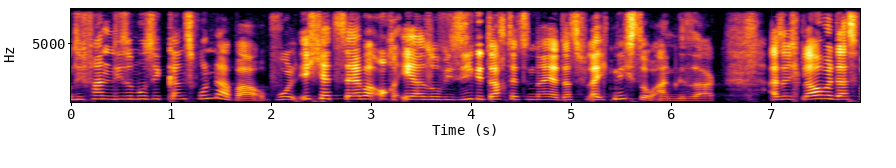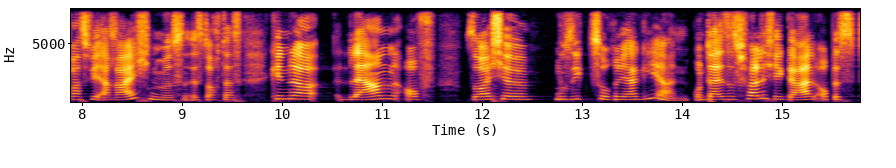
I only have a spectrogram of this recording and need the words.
Und sie fanden diese Musik ganz wunderbar, obwohl ich jetzt selber auch eher so wie sie gedacht hätte, naja, das vielleicht nicht so angesagt. Also ich glaube, das, was wir erreichen müssen, ist doch, dass Kinder lernen, auf solche Musik zu reagieren. Und da ist es völlig egal, ob es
